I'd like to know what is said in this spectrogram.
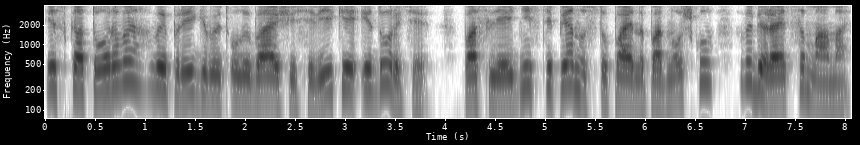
из которого выпрыгивают улыбающиеся Вики и Дороти. Последний, степенно ступая на подножку, выбирается мама.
